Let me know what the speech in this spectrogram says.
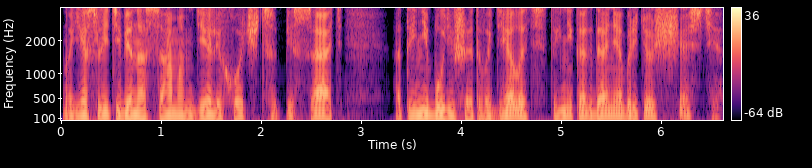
но если тебе на самом деле хочется писать, а ты не будешь этого делать, ты никогда не обретешь счастья.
